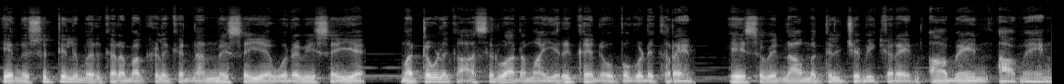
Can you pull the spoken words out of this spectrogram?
என்னை சுற்றிலும் இருக்கிற மக்களுக்கு நன்மை செய்ய உதவி செய்ய மற்றவர்களுக்கு ஆசிர்வாதமாக இருக்க ஒப்பு கொடுக்கிறேன் இயேசுவின் நாமத்தில் ஜெபிக்கிறேன். ஆமேன் ஆமேன்.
